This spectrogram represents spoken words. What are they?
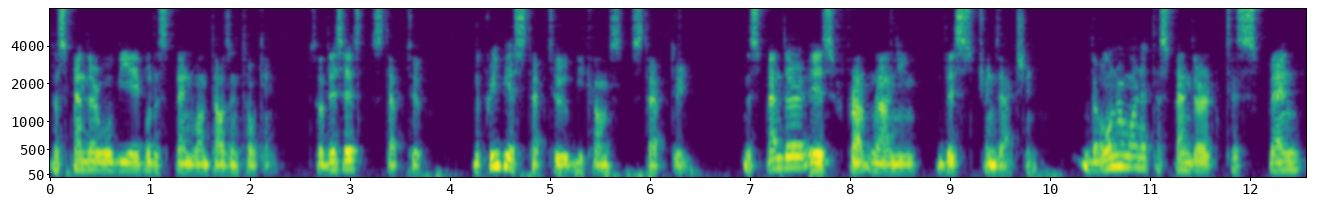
the spender will be able to spend 1000 token. So this is step 2. The previous step 2 becomes step 3. The spender is front running this transaction. The owner wanted the spender to spend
